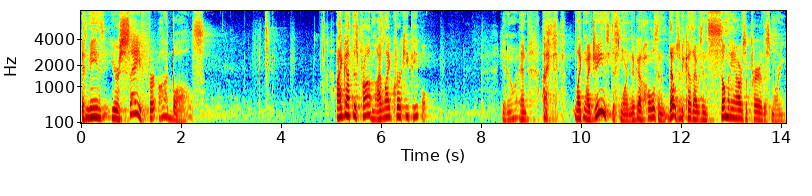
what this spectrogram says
It means you're safe for oddballs. I've got this problem. I like quirky people. You know, and I like my jeans this morning, they've got holes in them. That was because I was in so many hours of prayer this morning.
